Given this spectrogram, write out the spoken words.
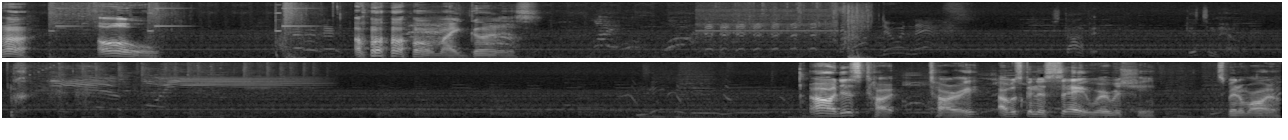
huh. Oh. Oh my goodness. Stop it. Get some help. Oh, this Tar Tari. I was gonna say, where was she? It's been a while.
